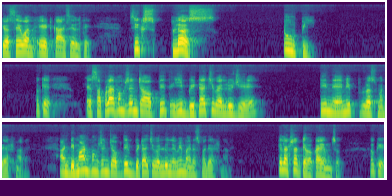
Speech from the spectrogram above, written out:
किंवा सेवन एट काय असेल ते. Six plus two P okay supply फंक्शनच्या बाबतीत ही बिटाची व्हॅल्यू जी आहे ती नेहमी प्लसमध्ये असणार आहे. आणि डिमांड फंक्शनच्या बाबतीत बिटाची व्हॅल्यू नेहमी मायनसमध्ये असणार आहे. हे लक्षात ठेवा कायमचं. ओके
